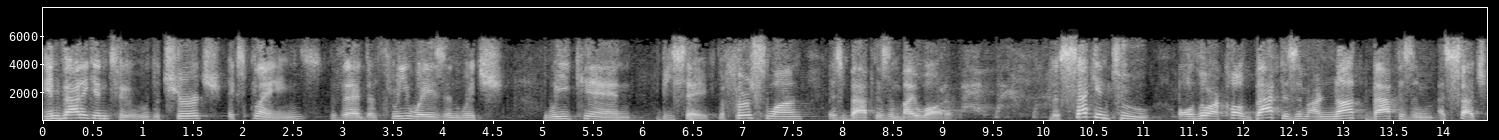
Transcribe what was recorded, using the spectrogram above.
in Vatican II, the Church explains that there are three ways in which we can be saved. The first one is baptism by water. The second two, although are called baptism, are not baptism as such,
